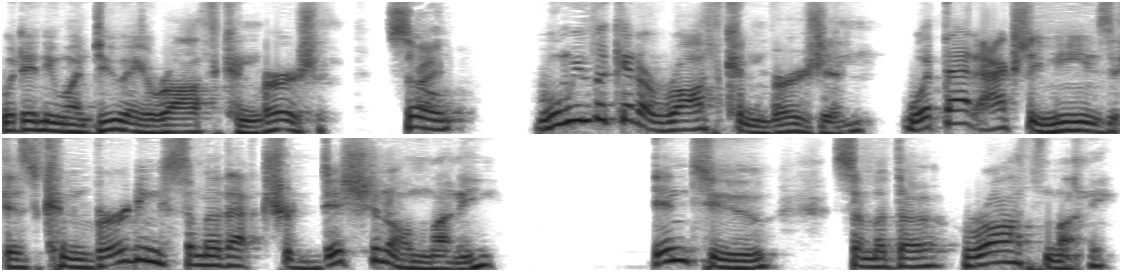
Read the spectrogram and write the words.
would anyone do a Roth conversion. So right. when we look at a Roth conversion, what that actually means is converting some of that traditional money into some of the Roth money.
